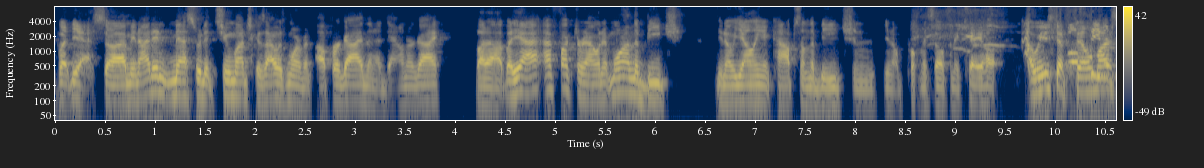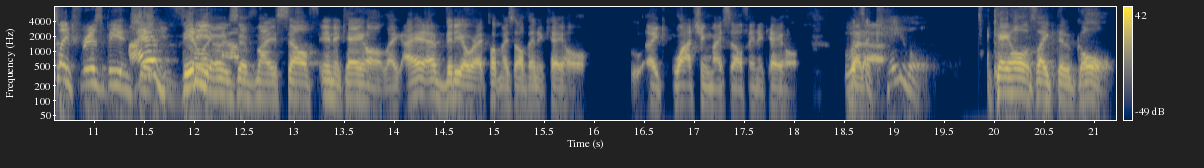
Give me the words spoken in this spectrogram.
but yeah, so I mean, I didn't mess with it too much because I was more of an upper guy than a downer guy. But uh, but yeah, I, I fucked around with it more on the beach. You know, yelling at cops on the beach and you know, put myself in a K hole. Uh, we used to film our. play frisbee and shit. I have You feel like, videos "Oh, of myself in a K hole. Like I have video where I put myself in a K hole, like watching myself in a K hole. What's but, a uh, K hole? K hole is like the goal.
